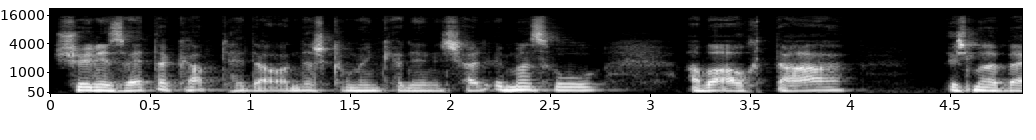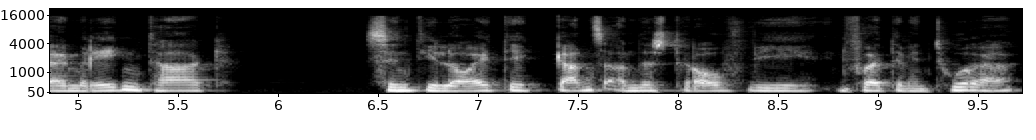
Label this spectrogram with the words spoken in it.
schönes Wetter gehabt, hätte auch anders kommen können, ist halt immer so. Aber auch da ist mal beim Regentag, sind die Leute ganz anders drauf wie in Fuerteventura.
